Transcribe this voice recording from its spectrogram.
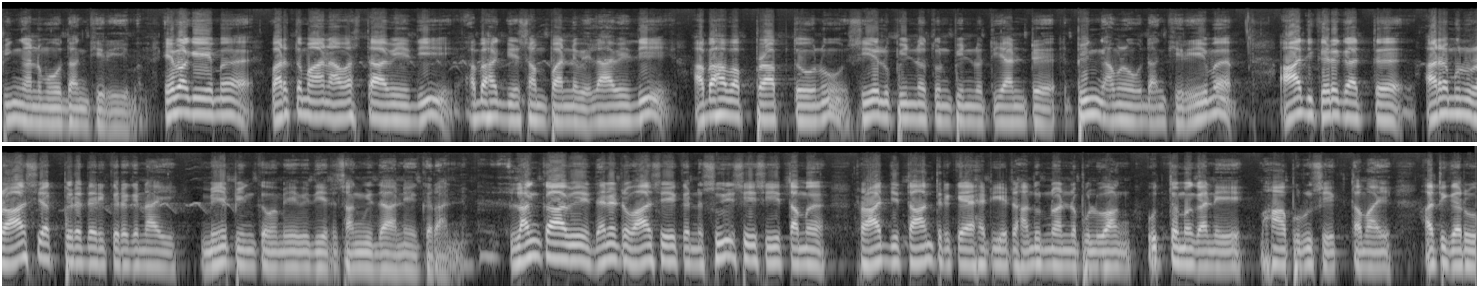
පින් අනුමෝදන් කිරීම. එවගේම වර්තමාන අවස්ථාවේදී අභාග්‍ය සම්පන්න වෙලාවේදී අභාව ප්‍රාප්ත වුණු සියලු පින්නතුන් පින්නතියන්ට පින් අනුමෝදන් කිරීම ආදි කරගත් අරමුණු රාශියක් පෙරදරි කරගෙනයි මේ පින්කම මේ විදියට සංවිධානය කරන්නේ. ලංකාවේ දැනට වාසය කරන සුවිශේෂී තම රාජ්‍ය තාන්ත්‍රිකයා හැටියට හඳුන්වන්න පුළුවන් උත්තම ගණයේ මහා පුරුෂයෙක් තමයි අතිගරු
